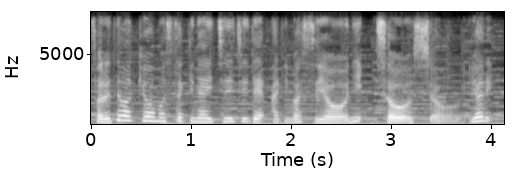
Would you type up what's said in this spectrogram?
それでは今日も素敵な一日でありますように、少々より。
